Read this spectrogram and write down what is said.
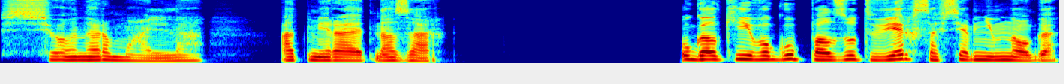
Все нормально, отмирает Назар. Уголки его губ ползут вверх совсем немного.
